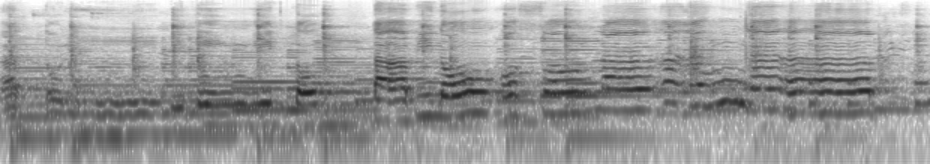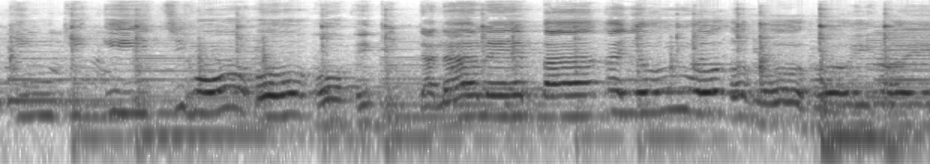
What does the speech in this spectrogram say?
あとにと旅のお空が。地方へ来たなればよほいほい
